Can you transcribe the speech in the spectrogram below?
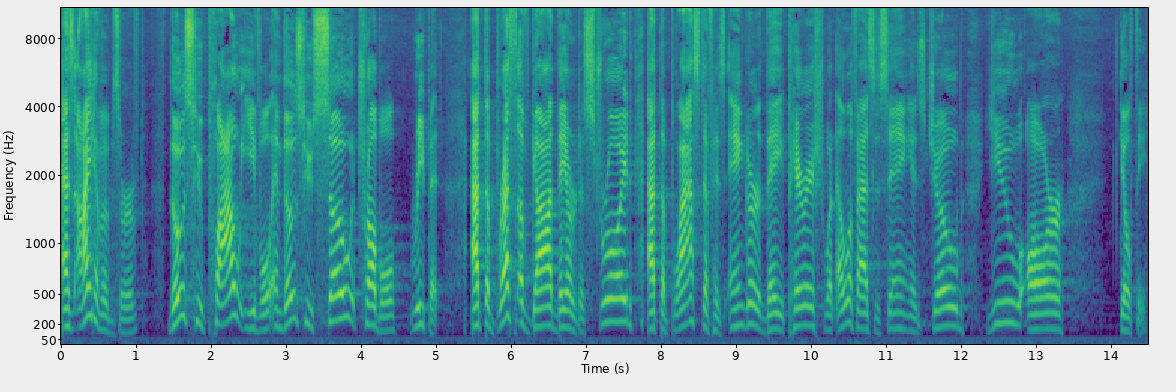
As I have observed, those who plow evil and those who sow trouble reap it. At the breath of God, they are destroyed. At the blast of his anger, they perish. What Eliphaz is saying is, Job, you are guilty.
